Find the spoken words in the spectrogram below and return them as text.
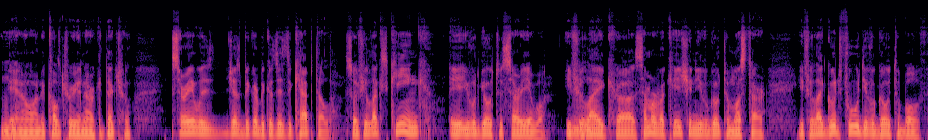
you know, on the culture and architectural. Sarajevo is just bigger because it's the capital. So if you like skiing, you would go to Sarajevo. If you like uh, summer vacation, you would go to Mostar. If you like good food, you would go to both.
